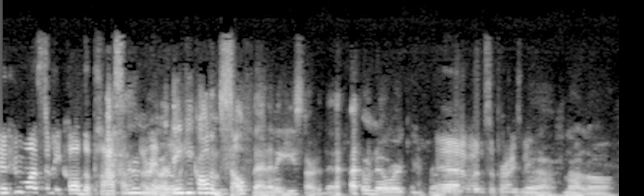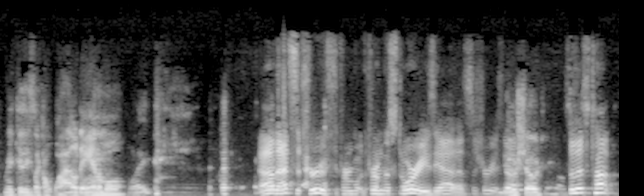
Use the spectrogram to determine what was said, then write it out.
And who wants to be called the I possum? don't know. I, mean, really. think he called himself that. I think he started that. I don't know where it came from. Yeah, that wouldn't surprise me. Yeah, not at all. Because he's like a wild animal. Like Oh, that's the truth from from the stories. Yeah, that's the truth. no yeah. show. Jones. So this top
